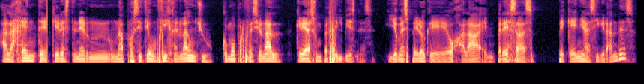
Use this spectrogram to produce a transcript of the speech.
a la gente, quieres tener una posición fija en Launchu como profesional, creas un perfil business. Y yo me espero que ojalá empresas pequeñas y grandes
